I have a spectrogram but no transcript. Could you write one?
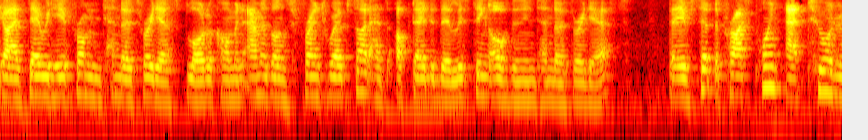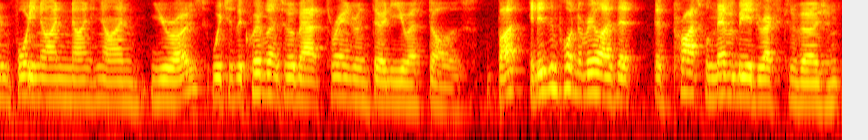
guys, David here from Nintendo 3DS blog.com and Amazon's French website has updated their listing of the Nintendo 3DS. They've set the price point at 249.99 euros, which is equivalent to about 330 US dollars. But it is important to realize that the price will never be a direct conversion,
